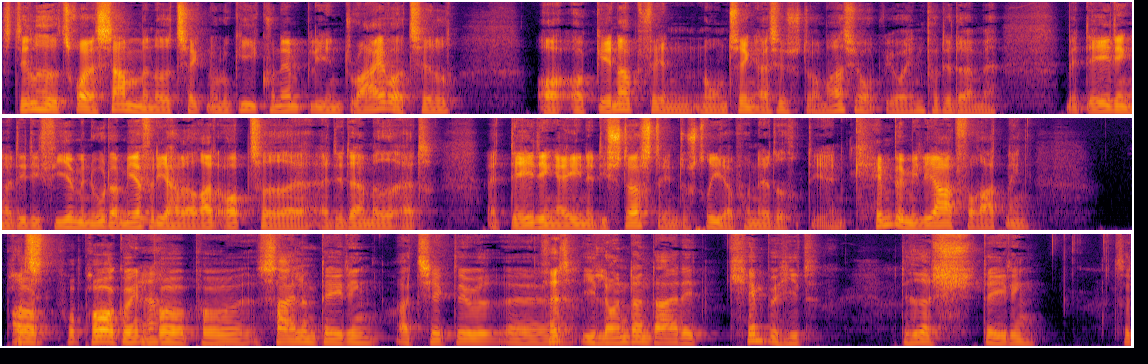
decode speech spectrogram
stillhed, tror jeg, sammen med noget teknologi, kunne nemt blive en driver til at, at genopfinde nogle ting. Altså, jeg synes, det var meget sjovt, vi var inde på det der med, med dating, og det er de fire minutter, mere fordi jeg har været ret optaget af, af det der med, at, at dating er en af de største industrier på nettet. Det er en kæmpe milliardforretning. Prøv, prøv, prøv at gå ind ja. på, på Silent Dating og tjekke det ud. Øh, Fedt. I London, der er det et kæmpe hit. Det hedder Shh Dating. Så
